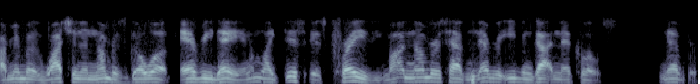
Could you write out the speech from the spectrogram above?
I remember watching the numbers go up every day, and I'm like, "This is crazy." My numbers have never even gotten that close, never.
